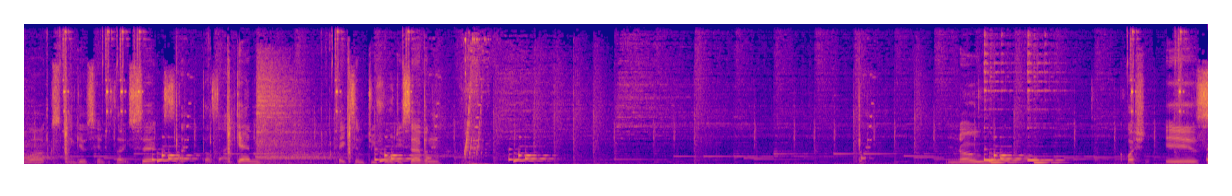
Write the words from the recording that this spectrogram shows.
works and gives him to 36. That does that again. Takes him to 47. No. Question is,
